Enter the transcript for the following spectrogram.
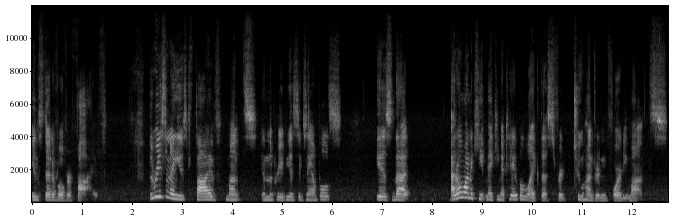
Instead of over five. The reason I used five months in the previous examples is that I don't want to keep making a table like this for 240 months.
